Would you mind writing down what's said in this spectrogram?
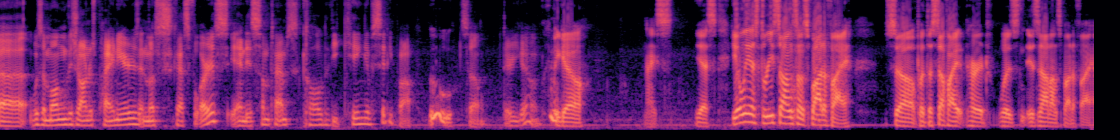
uh, was among the genre's pioneers and most successful artists, and is sometimes called the king of city pop. Ooh, So there you go. look at me go. Nice. Yes, he only has three songs on Spotify. So, but the stuff I heard was is not on Spotify.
